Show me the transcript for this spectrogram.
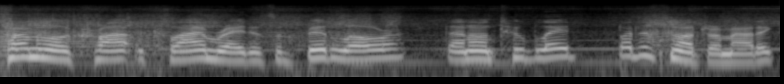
terminal climb rate is a bit lower than on two blade, but it's not dramatic.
